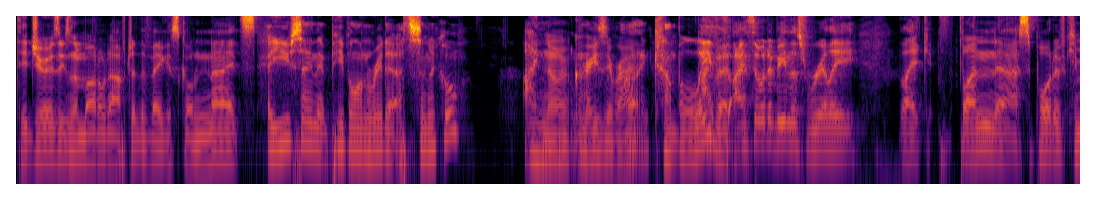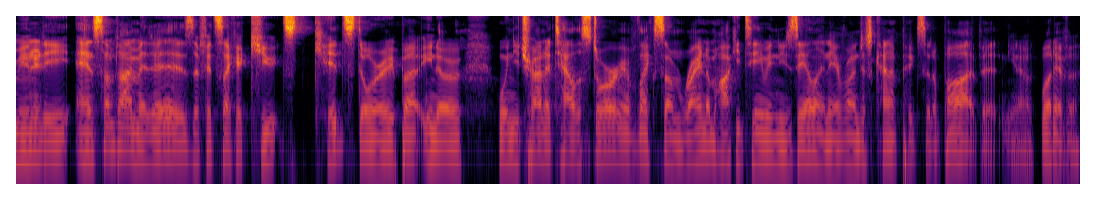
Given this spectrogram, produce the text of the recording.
their jerseys are modeled after the Vegas Golden Knights. Are you saying that people on Reddit are cynical? I know, crazy, right? I can't believe I, it. I thought it'd be this really like fun, uh, supportive community, and sometimes it is if it's like a cute kid story. But you know, when you're trying to tell the story of like some random hockey team in New Zealand, everyone just kind of picks it apart. But you know, whatever.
